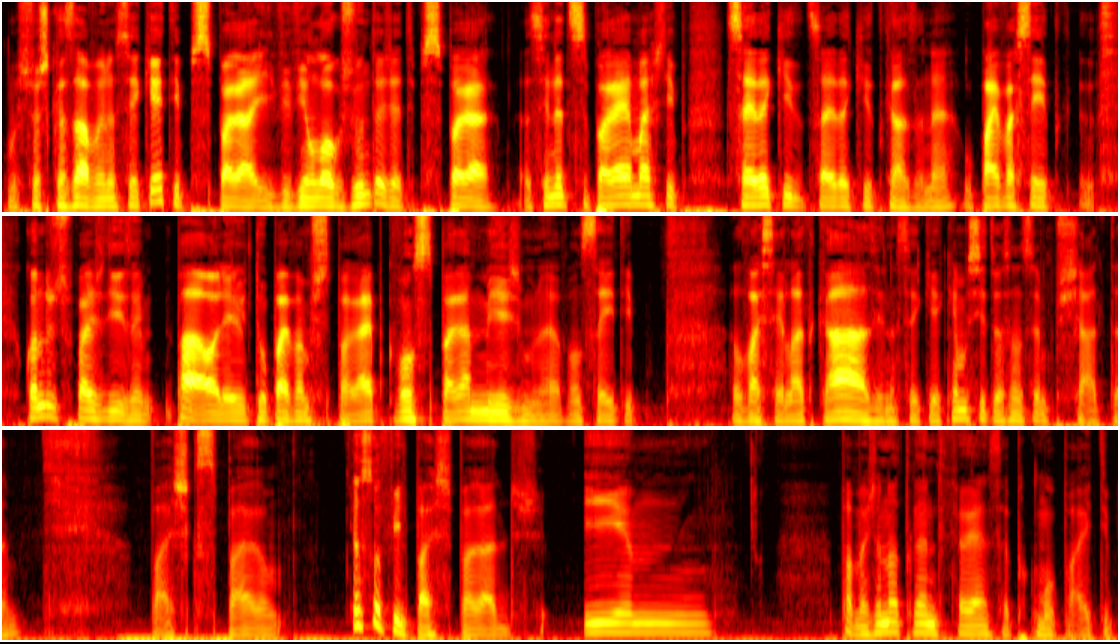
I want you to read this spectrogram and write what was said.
como as pessoas casavam e não sei o quê, tipo, separar e viviam logo juntas, é tipo separar. A cena de separar é mais tipo, sai daqui, sai daqui de casa, né? O pai vai sair. De... Quando os pais dizem, pá, olha, eu e o teu pai vamos separar, é porque vão separar mesmo, né? Vão sair tipo, ele vai sair lá de casa e não sei o quê, que é uma situação sempre chata. Pais que separam. Eu sou filho de pais separados e. Hum, pá, mas não noto grande diferença, porque o meu pai, tipo,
